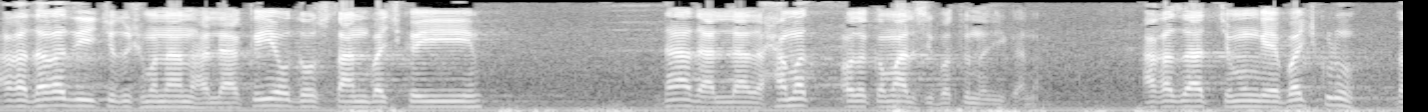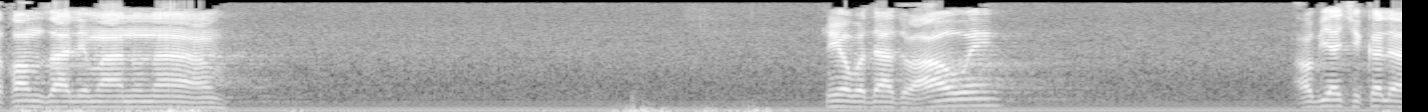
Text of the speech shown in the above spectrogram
هغه دغه دي چې دشمنان هلاکي او دوستان بچ کړي دا د الله د حمد او د کمال صفاتونه دي کنه هغه ذات چې مونږه بچ کړو د قوم ظالمانو نه نیو ودا دعا وې او بیا چې کله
